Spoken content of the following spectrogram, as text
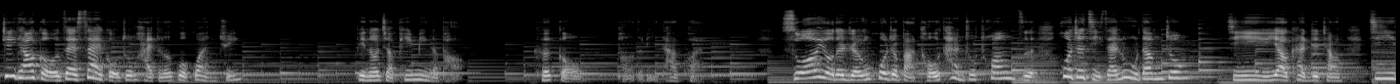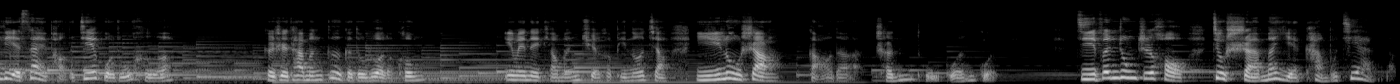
这条狗在赛狗中还得过冠军。匹诺乔拼命地跑，可狗跑得比他快。所有的人或者把头探出窗子，或者挤在路当中，急于要看这场激烈赛跑的结果如何。可是他们个个都落了空，因为那条门犬和匹诺乔一路上搞得尘土滚滚，几分钟之后就什么也看不见了。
